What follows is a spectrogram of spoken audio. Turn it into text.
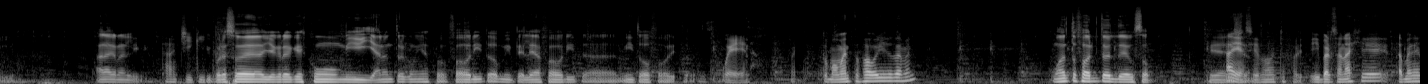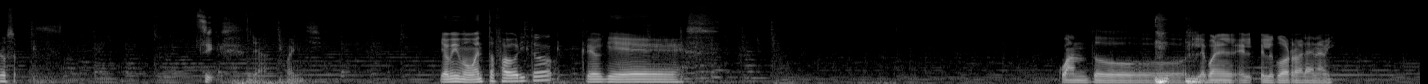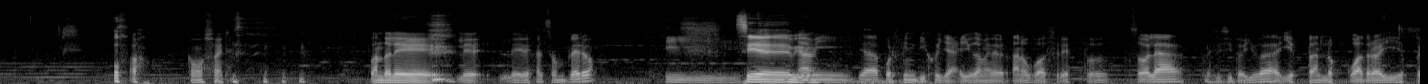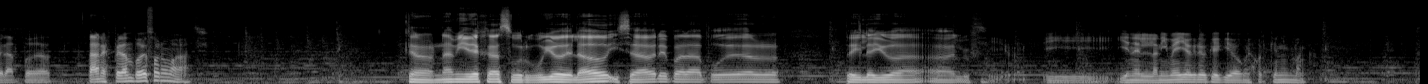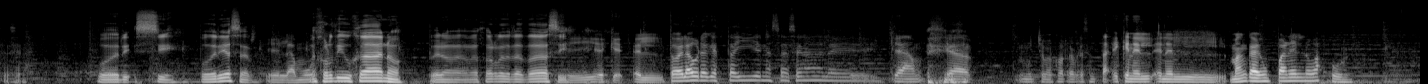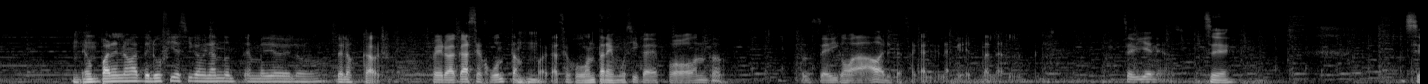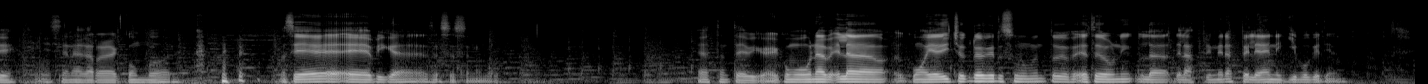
a la gran línea. estaban Y chiquitos. por eso eh, yo creo que es como mi villano, entre comillas, fa- favorito, mi pelea favorita, mi todo favorito. Bueno. bueno. ¿Tu momento favorito también? Momento favorito el de Usopp. que Ah, ya, es- sí, el momento favorito. ¿Y personaje también era Usopp? Sí. Ya, buenísimo. Yo mi momento favorito creo que es cuando le ponen el, el- el gorro a la Nami. Oh. Oh, ¿Cómo suena? cuando le, le, le deja el sombrero y, Sí, eh, Nami ya por fin dijo, ya, ayúdame, de verdad, no puedo hacer esto sola, necesito ayuda. Y están los cuatro ahí esperando, estaban esperando eso nomás. Claro, Nami deja su orgullo de lado y se abre para poder pedirle ayuda a Luffy. Sí, y, y en el anime yo creo que quedó mejor que en el manga. Escena. Podri- sí, podría ser. La música- Mejor dibujada no, pero mejor retratada sí. Sí, es que el, todo el aura que está ahí en esa escena le queda, queda mucho mejor representada. Es que en el, en el manga es un panel nomás, pues. Es un panel nomás de Luffy así caminando en, medio de, los de los cabros. Pero acá se juntan, pues, acá se juntan, hay música de fondo. Entonces ahí como, ah, ahorita sacarle la cresta. la- la- Se viene así. Sí. Sí, Sí, se van a agarrar al combo ahora. Así es épica esa escena. ¿no? Es bastante épica. Es como una la- como había dicho, creo que en su momento es de, la la- de las primeras peleas en equipo que tienen.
